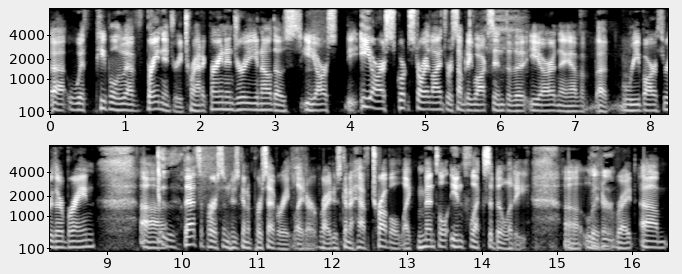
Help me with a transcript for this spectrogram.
uh, with people who have brain injury, traumatic brain injury. You know those ER ER storylines where somebody walks into the ER and they have a, a rebar through their brain. Uh, that's a person who's going to perseverate later, right? Who's going to have trouble, like mental inflexibility uh, later, right? Um,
